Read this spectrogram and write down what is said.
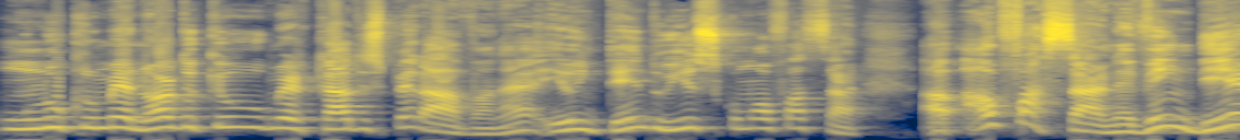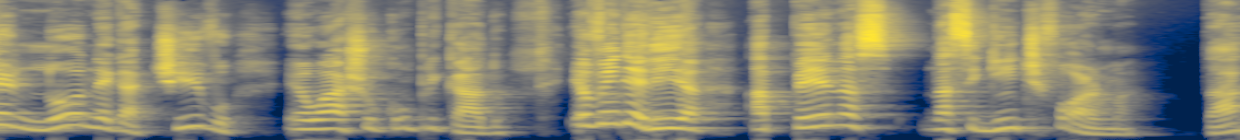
um lucro menor do que o mercado esperava, né? Eu entendo isso como alfaçar. Alfaçar, né? Vender no negativo, eu acho complicado. Eu venderia apenas na seguinte forma, tá?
